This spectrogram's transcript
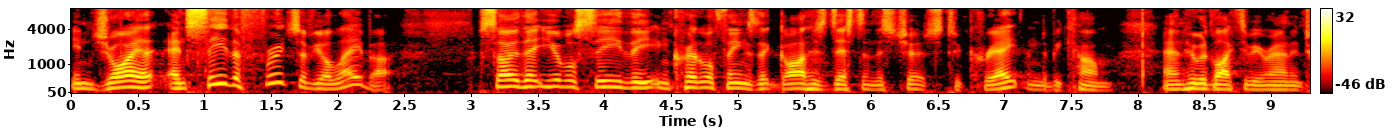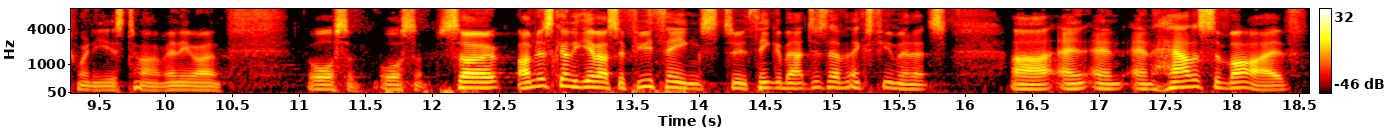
enjoy it, and see the fruits of your labor so that you will see the incredible things that God has destined this church to create and to become. And who would like to be around in 20 years' time? Anyone? Awesome, awesome. So I'm just going to give us a few things to think about just over the next few minutes uh, and, and, and how to survive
